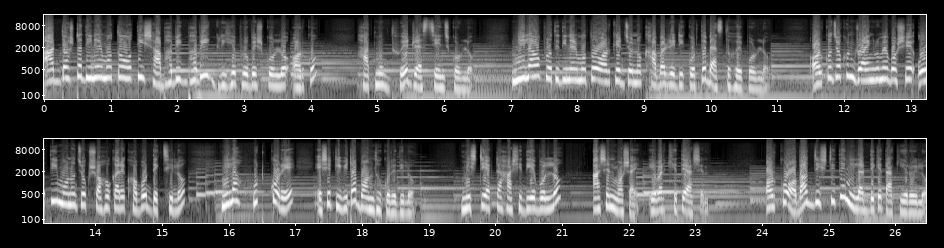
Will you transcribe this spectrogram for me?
আট দশটা দিনের মতো অতি স্বাভাবিকভাবেই গৃহে প্রবেশ করল অর্ক। হাত মুখ ধুয়ে ড্রেস চেঞ্জ করল। নীলাও প্রতিদিনের মতো অর্কের জন্য খাবার রেডি করতে ব্যস্ত হয়ে পড়ল। অর্ক যখন ড্রয়িং রুমে বসে অতি মনোযোগ সহকারে খবর দেখছিল, নীলা হুট করে এসে টিভিটা বন্ধ করে দিল। মিষ্টি একটা হাসি দিয়ে বলল, আসেন মশাই, এবার খেতে আসেন। অর্ক অবাক দৃষ্টিতে নীলার দিকে তাকিয়ে রইল।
